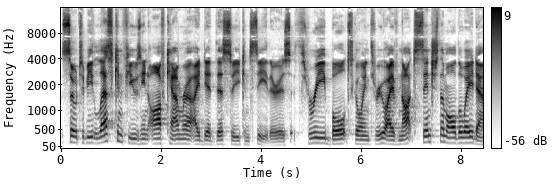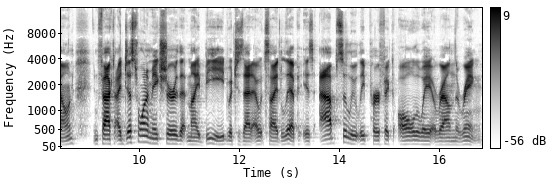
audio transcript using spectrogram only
So to be less confusing off camera, I did this so you can see. There is three bolts going through. I have not cinched them all the way down. In fact, I just want to make sure that my bead, which is that outside lip, is absolutely perfect all the way around the ring.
